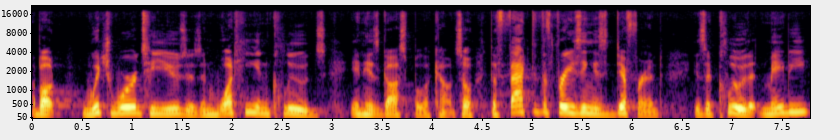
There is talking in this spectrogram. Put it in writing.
about which words he uses and what he includes in his gospel account. So the fact that the phrasing is different is a clue that maybe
